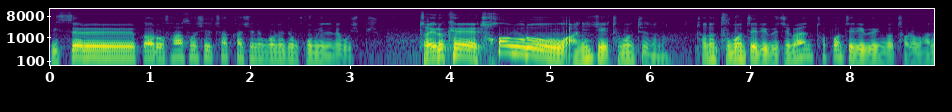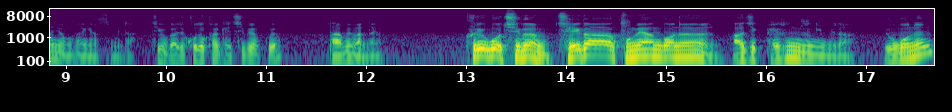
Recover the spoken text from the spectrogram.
resell가로 사서 실착하시는 거는 좀 고민을 해보십시오. 자, 이렇게 처음으로 아니지 두 번째잖아. 저는 두 번째 리뷰지만 첫 번째 리뷰인 것처럼 하는 영상이었습니다. 지금까지 고독한 개츠비였고요. 다음에 만나요. 그리고 지금 제가 구매한 거는 아직 배송 중입니다. 요거는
